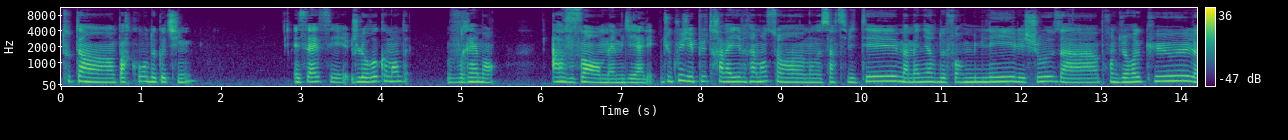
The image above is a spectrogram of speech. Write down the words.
tout un parcours de coaching. Et ça, c'est, je le recommande vraiment avant même d'y aller. Du coup, j'ai pu travailler vraiment sur mon assertivité, ma manière de formuler les choses, à prendre du recul.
